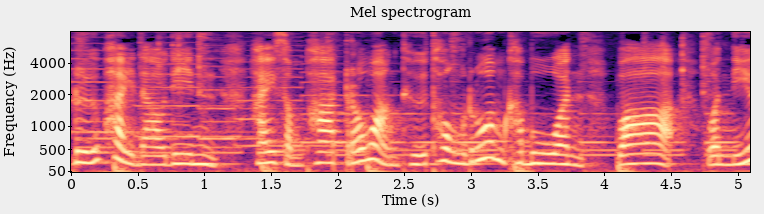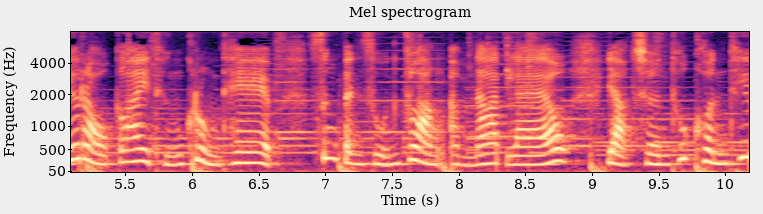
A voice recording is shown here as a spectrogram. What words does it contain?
หรือไผ่ดาวดิน ให้สัมภาษณ์ระหว่างถือธงร่วมขบวน ว่าวันนี้เราใกล้ถึงกรุงเทพ ซึ่งเป็นศูนย์กลางอำนาจแล้ว อยากเชิญทุกคนที่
